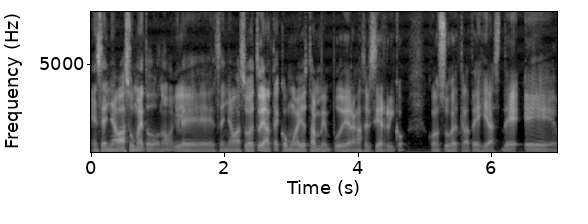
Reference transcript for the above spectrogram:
enseñaba su método, ¿no? Y le enseñaba a sus estudiantes cómo ellos también pudieran hacerse ricos con sus estrategias de, eh,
